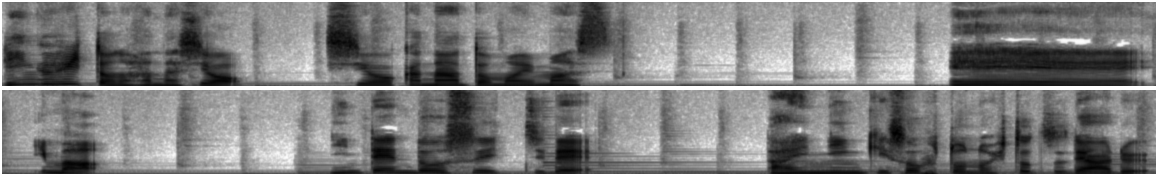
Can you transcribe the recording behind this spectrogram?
リングフィットの話をしようかなと思います。えー、今、任天堂スイッチで大人気ソフトの一つである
